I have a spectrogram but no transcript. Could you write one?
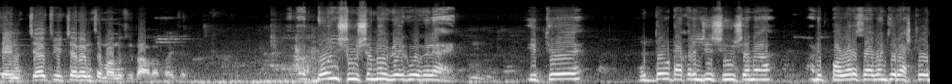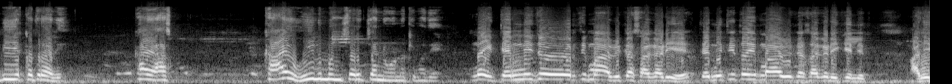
त्यांच्याच विचारांचा माणूस इथं आला पाहिजे. दोन शिवसेना वेगवेगळ्या आहेत. इथे उद्धव ठाकरेंची शिवसेना आणि पवार साहेबांची राष्ट्रवादी एकत्र आली. काय आज काय होईल मनसरच्या निवडणुकीमध्ये? नाही त्यांनी जो वरती महाविकास आघाडी आहे त्यांनी तिथं महाविकास आघाडी केलीत. आणि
